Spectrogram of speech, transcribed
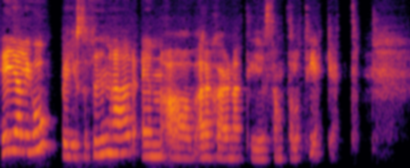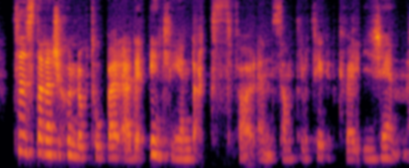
Hej allihop! Josefin här, en av arrangörerna till Samtaloteket. Tisdag den 27 oktober är det äntligen dags för en Samtaloteket-kväll igen.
